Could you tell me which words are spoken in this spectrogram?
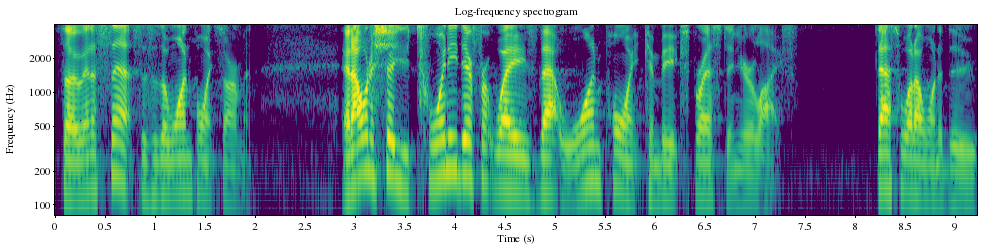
So, in a sense, this is a one point sermon. And I want to show you 20 different ways that one point can be expressed in your life. That's what I want to do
